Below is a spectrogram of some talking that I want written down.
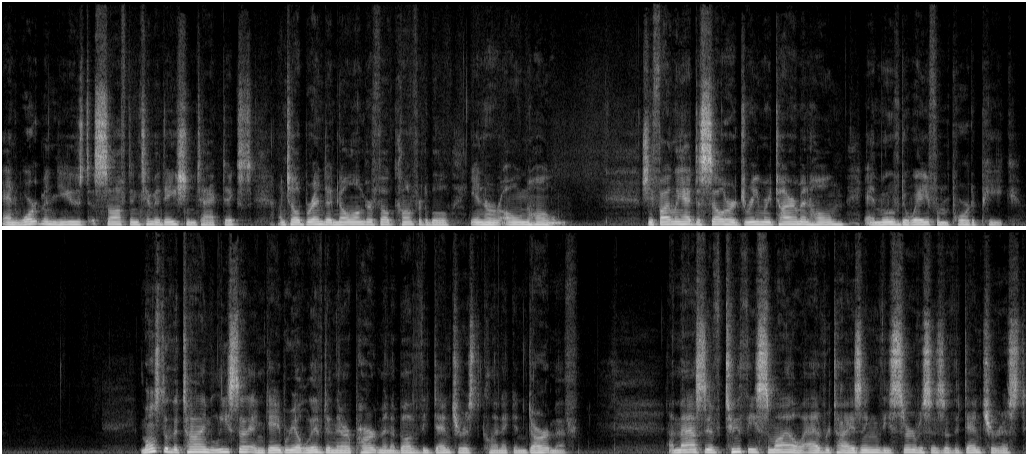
and Wortman used soft intimidation tactics until Brenda no longer felt comfortable in her own home. She finally had to sell her dream retirement home and moved away from Portapique. Most of the time, Lisa and Gabriel lived in their apartment above the denturist clinic in Dartmouth. A massive, toothy smile advertising the services of the denturist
